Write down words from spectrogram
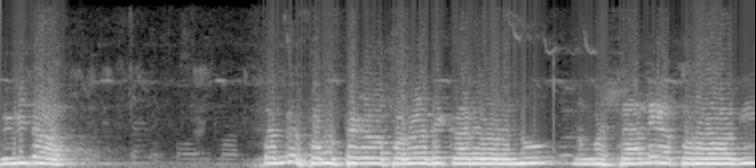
ವಿವಿಧ ಸಂಘ ಸಂಸ್ಥೆಗಳ ಪದಾಧಿಕಾರಿಗಳನ್ನು ನಮ್ಮ ಶಾಲೆಯ ಪರವಾಗಿ,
